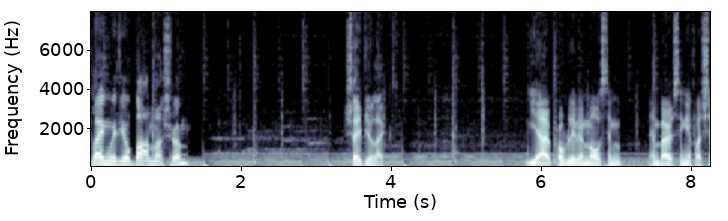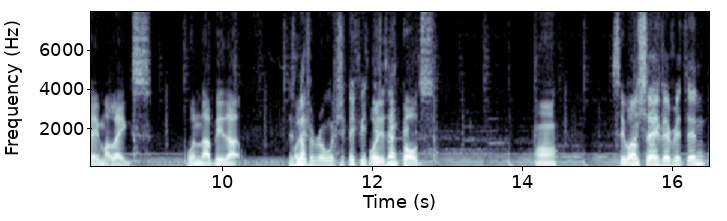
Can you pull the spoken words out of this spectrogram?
Playing with your butter mushroom. Shave your legs. Yeah, probably the most em- embarrassing if I shave my legs. Wouldn't that be that? There's What do you- nothing wrong with shaving. What do you think, legs. Bolts? Uh, see what I I'm saying? shave everything.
